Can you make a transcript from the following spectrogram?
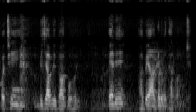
પછી બીજા વિભાગો હોય, એને હવે આગળ વધારવાનું છે.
